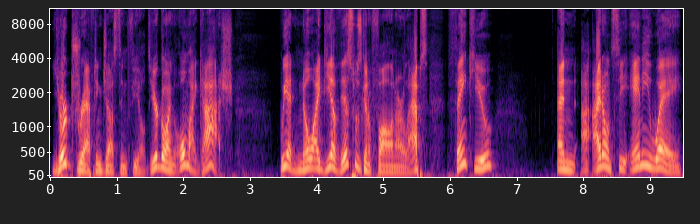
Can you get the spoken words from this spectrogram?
You're drafting Justin Fields. You're going, oh my gosh, we had no idea this was going to fall in our laps. Thank you. And I, I don't see any way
